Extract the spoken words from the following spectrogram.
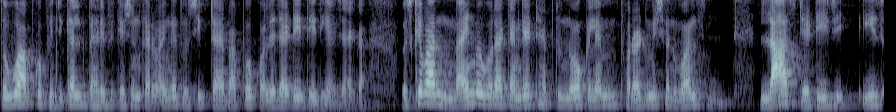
तो वो आपको फ़िज़िकल वेरिफिकेशन करवाएँगे तो उसी टाइप आपको कॉलेज आईडी दे दिया जाएगा। उसके बाद नाइन में बोला candidate have to no claim for admission once last date is is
